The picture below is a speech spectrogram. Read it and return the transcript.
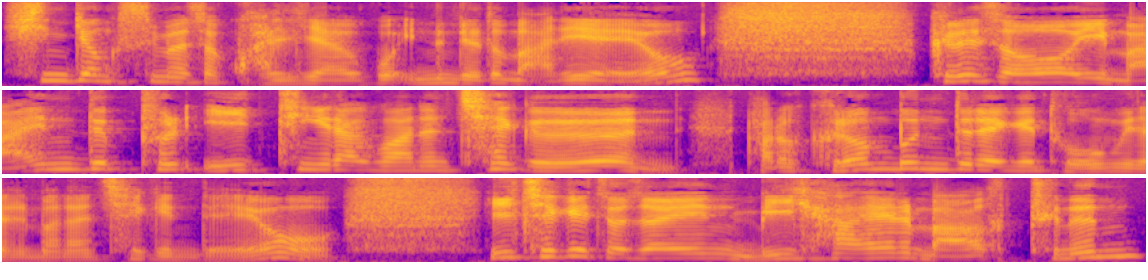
신경 쓰면서 관리하고 있는데도 말이에요. 그래서 이 마인드풀 이팅이라고 하는 책은 바로 그런 분들에게 도움이 될 만한 책인데요. 이 책의 저자인 미하엘 마흐트는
